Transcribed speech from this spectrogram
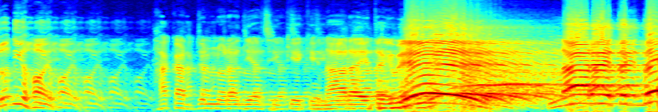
যদি হয়, থাকার জন্য রাজি আছি। কে কে? নারায় থাকবে নারায় থাকবে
